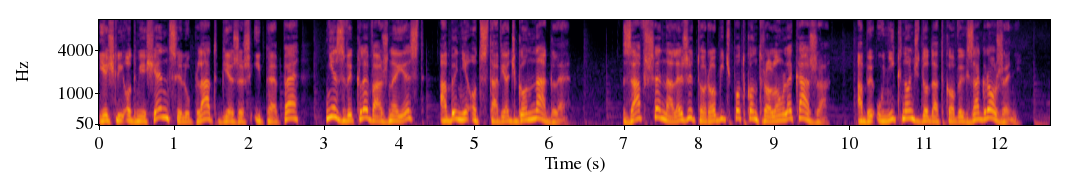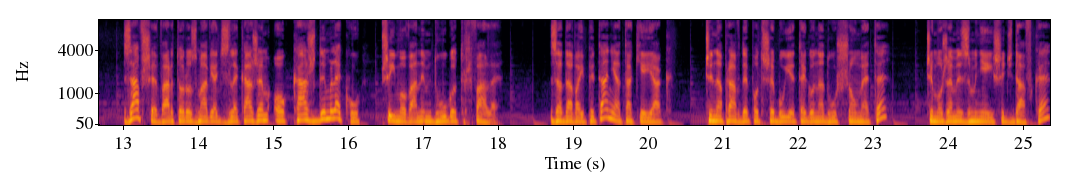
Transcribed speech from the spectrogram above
Jeśli od miesięcy lub lat bierzesz IPP, niezwykle ważne jest, aby nie odstawiać go nagle. Zawsze należy to robić pod kontrolą lekarza, aby uniknąć dodatkowych zagrożeń. Zawsze warto rozmawiać z lekarzem o każdym leku przyjmowanym długotrwale. Zadawaj pytania takie jak: czy naprawdę potrzebuję tego na dłuższą metę? Czy możemy zmniejszyć dawkę?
